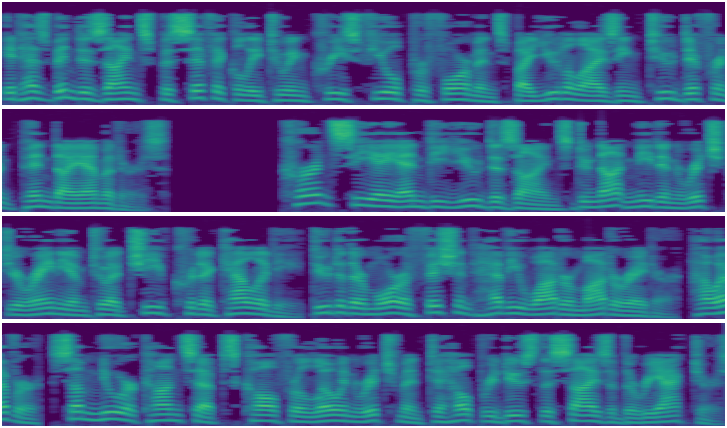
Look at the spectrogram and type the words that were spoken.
It has been designed specifically to increase fuel performance by utilizing two different pin diameters. Current CANDU designs do not need enriched uranium to achieve criticality due to their more efficient heavy water moderator, however, some newer concepts call for low enrichment to help reduce the size of the reactors.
